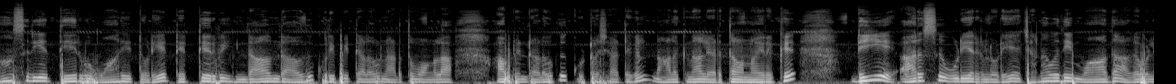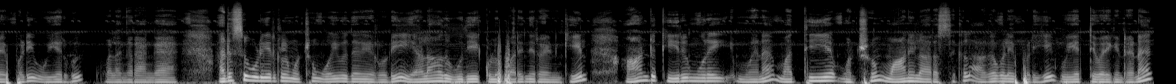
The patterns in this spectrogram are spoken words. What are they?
ஆசிரியர் தேர்வு வாரியத்துடைய டெட் தேர்வு இந்த ஆண்டாவது குறிப்பிட்ட அளவு நடத்துவாங்களா? அப்படின்ற அளவுக்கு குற்றச்சாட்டுகள் நாளுக்கு நாள் எடுத்த இருக்குது டிஏ அரசு ஊழியர்களுடைய ஜனவரி மாத அகவிலைப்படி உயர்வு வழங்குறாங்க. அரசு ஊழியர்கள் மற்றும் ஓய்வூதியர்களுடைய ஏழாவது ஊதியக்குழு பரிந்துரையின் கீழ் ஆண்டுக்கு இருமுறை என மத்திய மற்றும் மாநில அரசுகள் அகவிலைப்படியை உயர்த்தி வருகின்றனர்.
